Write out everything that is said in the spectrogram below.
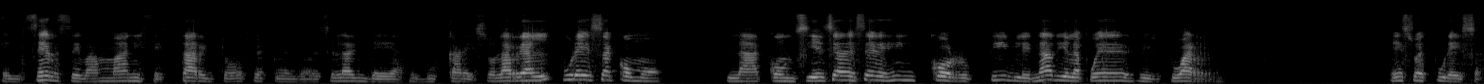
el ser se va a manifestar en todo su esplendor. Esa es la idea, el buscar eso. La real pureza como la conciencia de ser es incorruptible, nadie la puede desvirtuar. Eso es pureza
